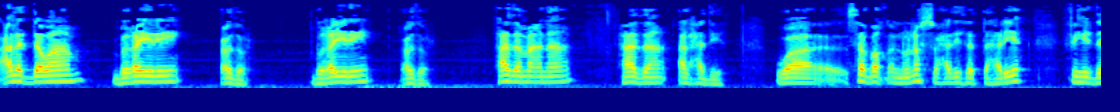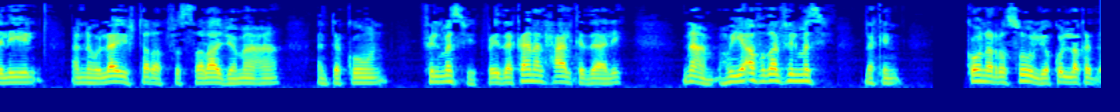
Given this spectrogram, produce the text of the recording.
على الدوام بغير عذر بغير عذر. هذا معنى هذا الحديث. وسبق أنه نفس حديث التحريق فيه دليل أنه لا يشترط في الصلاة جماعة أن تكون في المسجد. فإذا كان الحال كذلك نعم هي أفضل في المسجد لكن كون الرسول يقول لقد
